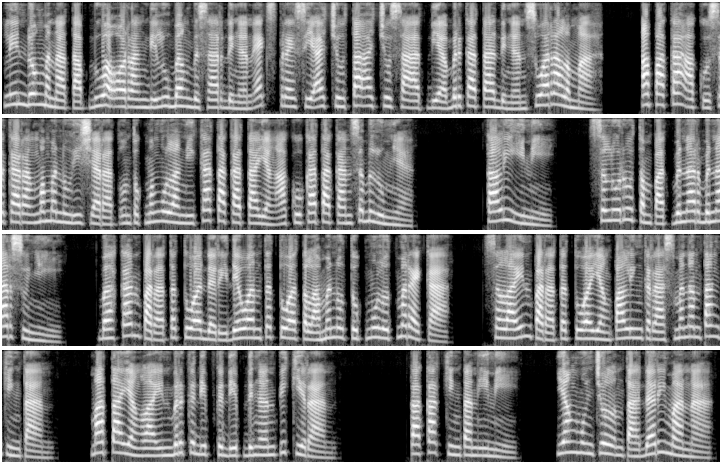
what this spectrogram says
Lindung menatap dua orang di lubang besar dengan ekspresi acuh tak acuh saat dia berkata dengan suara lemah. Apakah aku sekarang memenuhi syarat untuk mengulangi kata-kata yang aku katakan sebelumnya? Kali ini, seluruh tempat benar-benar sunyi. Bahkan para tetua dari Dewan Tetua telah menutup mulut mereka. Selain para tetua yang paling keras menentang King Tan, mata yang lain berkedip-kedip dengan pikiran. Kakak King Tan ini, yang muncul entah dari mana,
